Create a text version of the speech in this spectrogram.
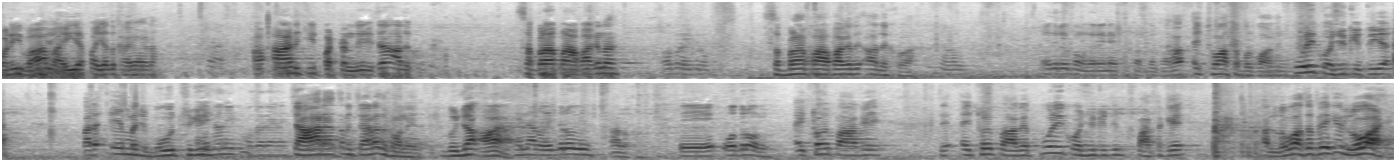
ਬੜੀ ਵਾਹ ਲਾਈ ਆ। ਭਾਈਆ ਦਿਖਾਇਆ ਜਿਹੜਾ। ਆ ਆੜੀ ਚੀਜ਼ ਪੱਟਣ ਦੀ ਇੱਥੇ ਆ ਦੇਖੋ। ਸੱਬਲਾ ਪਾ ਪਾ ਕੇ ਨਾ। ਸੱਬਲਾ ਪਾ ਪਾ ਕੇ ਤੇ ਆ ਦੇਖੋ ਆ ਇਧਰੋਂ ਪਾਉਂਦੇ ਰਹੇ ਨੇ ਸਭ ਆ ਇੱਥੋਂ ਆ ਸੱਬਲ ਪਾ ਕੇ। ਪੂਰੀ ਕੋਸ਼ਿਸ਼ ਕੀਤੀ ਆ ਪਰ ਇਹ ਮਜ਼ਬੂਤ ਸੀਗੀ। ਇਹਨਾਂ ਨਹੀਂ ਪਾਉਂਦੇ ਰਹੇ ਨੇ ਚਾਰ ਆ ਤੁਹਾਨੂੰ ਚਾਰੇ ਦਿਖਾਉਣੇ ਆ। ਦੂਜਾ ਆ। ਇਹਨਾਂ ਨੂੰ ਇਧਰੋਂ ਵੀ ਆ ਦੇਖੋ। ਤੇ ਉਧਰੋਂ ਵੀ। ਇੱਥੋਂ ਹੀ ਪਾ ਕੇ ਤੇ ਇੱਥੋਂ ਹੀ ਪਾ ਕੇ ਪੂਰੀ ਕੋਸ਼ਿਸ਼ ਕੀਤੀ ਪੱਟ ਕੇ। ਆ ਲੋਹਾ ਸਫੇ ਕਿ ਲੋਹਾ ਹੈ।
